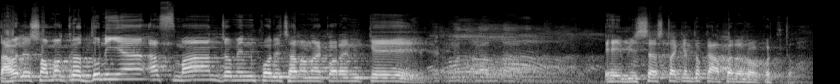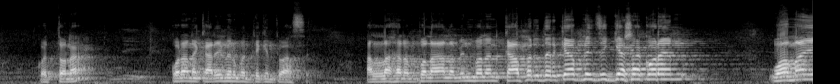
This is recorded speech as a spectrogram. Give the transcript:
তাহলে সমগ্র দুনিয়া আসমান জমিন পরিচালনা করেন কে? এই বিশ্বাসটা কিন্তু কাফেরেরও করত। করতো না? কোরআনে কারিমের মধ্যে কিন্তু আছে। আল্লাহ রব্বুল আলমিন বলেন কাফেরদেরকে আপনি জিজ্ঞাসা করেন ওয়ামাই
